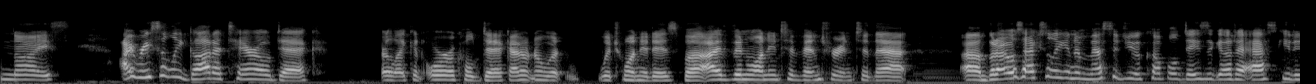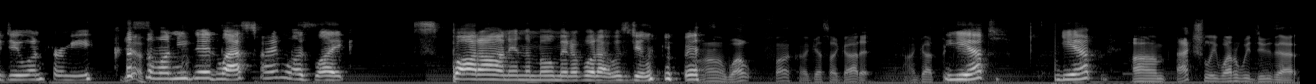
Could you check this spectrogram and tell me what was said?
nice. I recently got a tarot deck or like an oracle deck. I don't know what which one it is, but I've been wanting to venture into that. Um, but I was actually going to message you a couple of days ago to ask you to do one for me. Yeah, Because the one you did last time was like spot on in the moment of what I was dealing with. oh well, fuck. I guess I got it. I got the Yep. gift. Yep. Um, actually, why don't we do that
